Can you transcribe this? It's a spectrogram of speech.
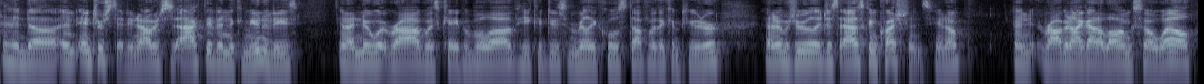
and uh, and interested. You know, I was just active in the communities, and I knew what Rob was capable of. He could do some really cool stuff with a computer, and it was really just asking questions. You know, and Rob and I got along so well.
